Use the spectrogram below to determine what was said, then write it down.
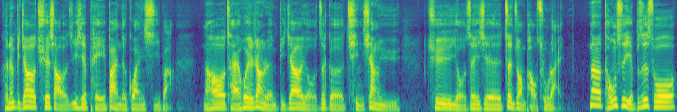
可能比较缺少一些陪伴的关系吧，然后才会让人比较有这个倾向于去有这些症状跑出来。那同时也不是说。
